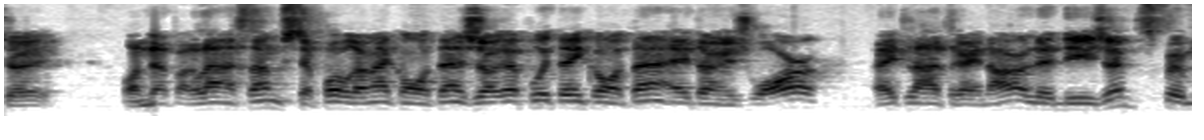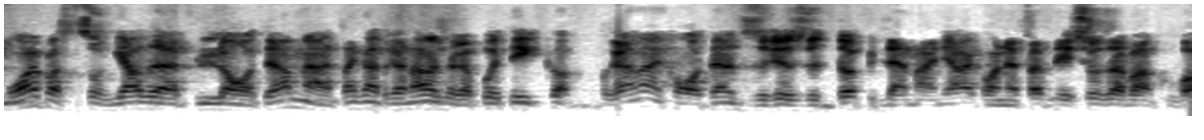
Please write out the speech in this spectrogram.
Je- on en a parlé ensemble, j'étais pas vraiment content. J'aurais pas été content être un joueur, être l'entraîneur. Le DG, un petit peu moins parce que tu regardes à plus long terme, mais en tant qu'entraîneur, j'aurais pas été vraiment content du résultat puis de la manière qu'on a fait les choses à Vancouver.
